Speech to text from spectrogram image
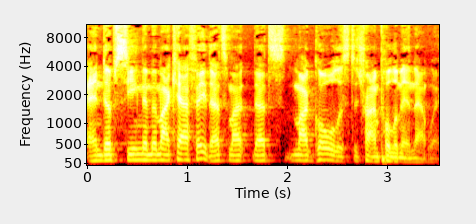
end up seeing them in my cafe. That's my that's my goal is to try and pull them in that way.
